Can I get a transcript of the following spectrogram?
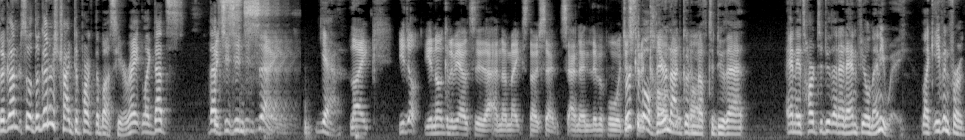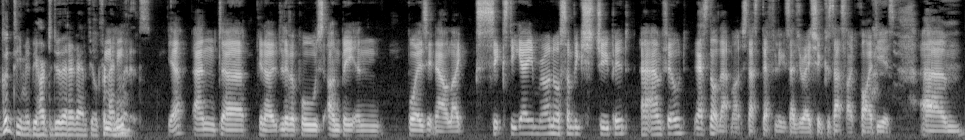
The gun. So the Gunners tried to park the bus here, right? Like that's that's which is insane. yeah. Like you don't, you're not going to be able to do that, and that makes no sense. And then Liverpool just First of all, they're not good apart. enough to do that, and it's hard to do that at Anfield anyway. Like even for a good team, it'd be hard to do that at Anfield for Mm-hmm. ninety minutes. Yeah, and uh, you know Liverpool's unbeaten. What is it now? Like sixty game run or something stupid at Anfield. That's not that much. That's definitely exaggeration because that's like five years. Um,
